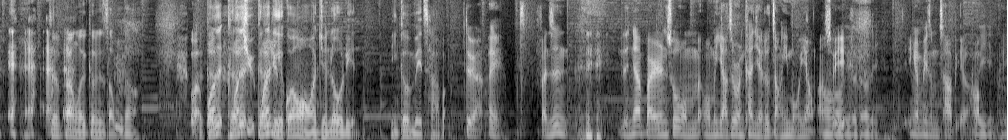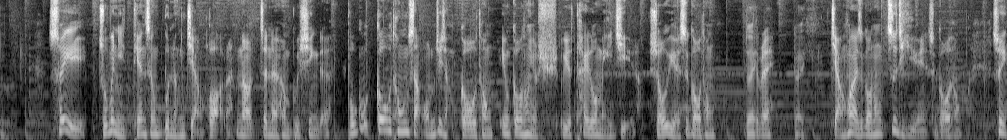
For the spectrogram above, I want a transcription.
这范围根本找不到。可是可是可是你的官网完全露脸，你根本没查吧？对啊，哎，反正 人家白人说我们我们亚洲人看起来都长一模一样嘛，所以有道理，应该没什么差别了。可以可以。所以，除非你天生不能讲话了，那真的很不幸的。不过，沟通上，我们就讲沟通，因为沟通有有太多媒介了，手语也是沟通，对，对不对？对，讲话也是沟通，肢体语言也是沟通。所以，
